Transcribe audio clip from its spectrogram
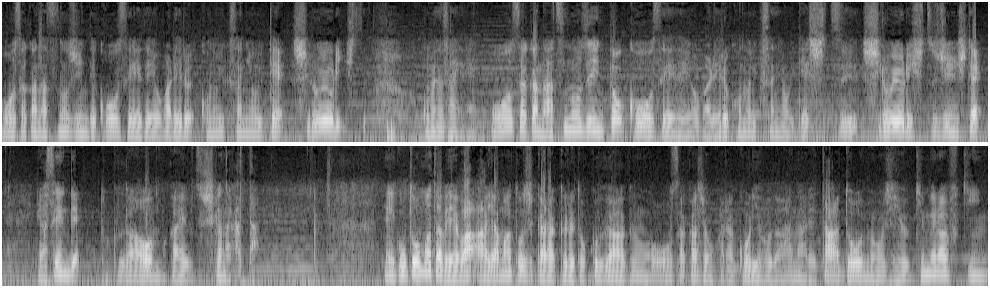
大阪夏の陣で後世で呼ばれるこの戦において、城より、ごめんなさいね。大阪夏の陣と後世で呼ばれるこの戦において、城より出陣して、野戦で徳川を迎え撃つしかなかった。えー後藤又兵衛は大和路から来る徳川軍を大阪城から5里ほど離れた道明寺雪村付近、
